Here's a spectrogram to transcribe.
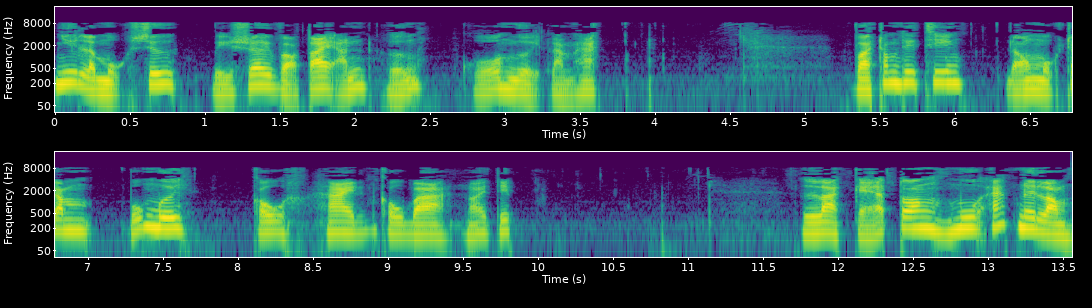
như là mục sư bị rơi vào tay ảnh hưởng của người làm ác. Và trong Thi Thiên, đoạn 140, câu 2 đến câu 3 nói tiếp. Là kẻ toan mua ác nơi lòng,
